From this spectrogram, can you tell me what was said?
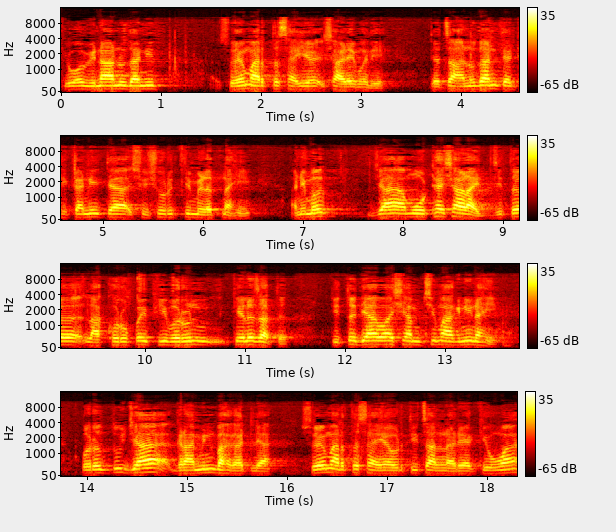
किंवा विनाअनुदानित स्वयंअर्थसहाय्य शाळेमध्ये त्याचं अनुदान त्या ठिकाणी त्या शिष्यवृत्ती मिळत नाही. आणि मग ज्या मोठ्या शाळा आहेत जिथं लाखो रुपये फी भरून केलं जातं तिथं द्यावं अशी आमची मागणी नाही. परंतु ज्या ग्रामीण भागातल्या स्वयंअर्थसहाय्यावरती चालणाऱ्या किंवा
